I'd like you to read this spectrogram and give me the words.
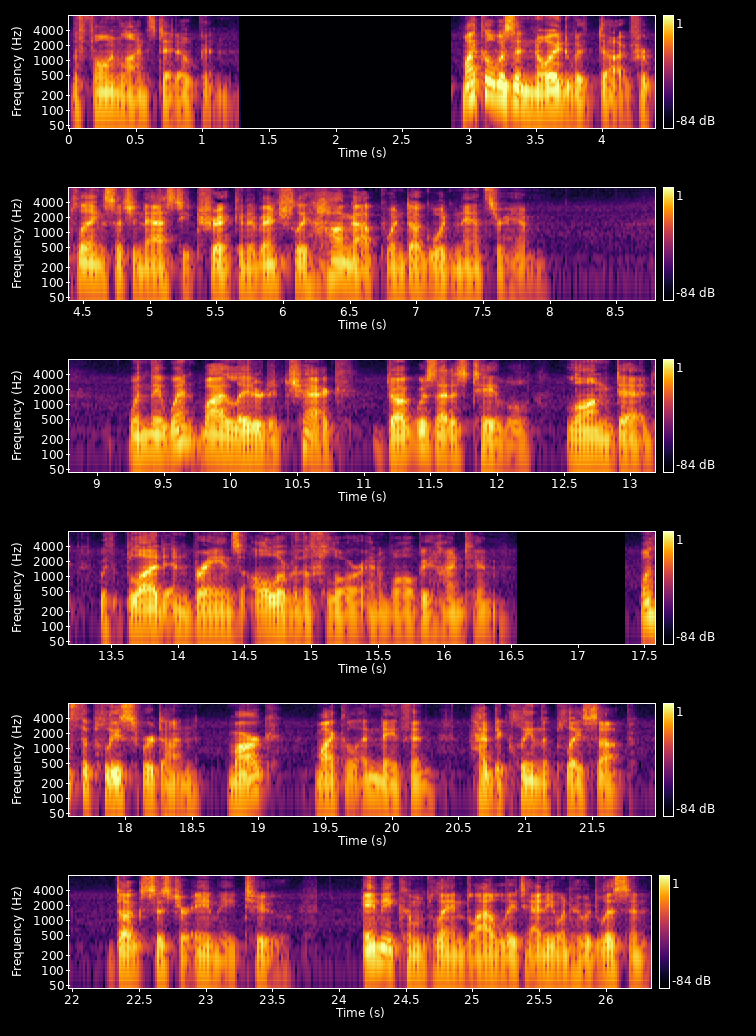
The phone line stayed open. Michael was annoyed with Doug for playing such a nasty trick and eventually hung up when Doug wouldn't answer him. When they went by later to check, Doug was at his table, long dead, with blood and brains all over the floor and wall behind him. Once the police were done, Mark, Michael, and Nathan had to clean the place up. Doug's sister Amy, too. Amy complained loudly to anyone who would listen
